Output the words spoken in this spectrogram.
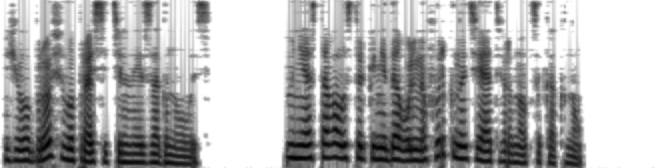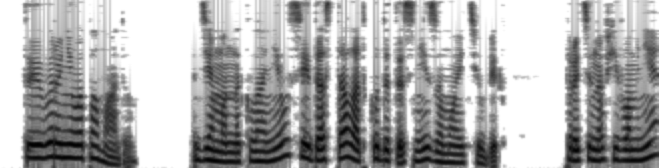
Его бровь вопросительно изогнулась. Мне оставалось только недовольно фыркнуть и отвернуться к окну. Ты выронила помаду. Демон наклонился и достал откуда-то снизу мой тюбик. Протянув его мне,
